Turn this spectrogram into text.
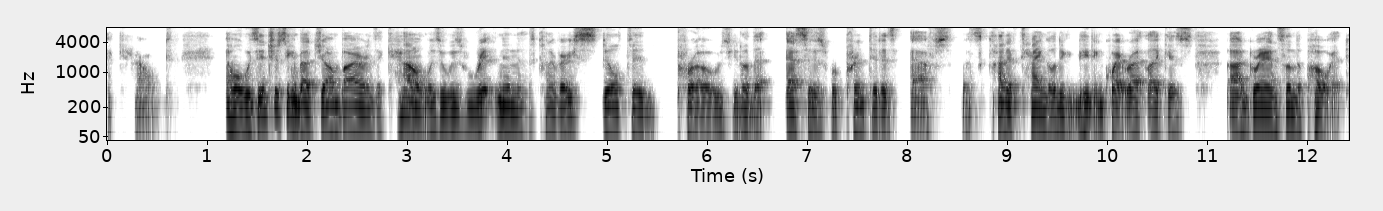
account. And what was interesting about John Byron's account was it was written in this kind of very stilted prose. You know, the S's were printed as F's. That's kind of tangled. He, he didn't quite write like his uh, grandson, the poet.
